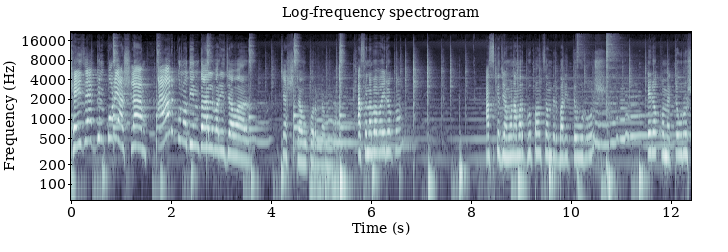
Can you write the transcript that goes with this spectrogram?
সেই যে একদিন করে আসলাম, আর কোনোদিন দয়াল বাড়ি যাওয়ার চেষ্টাও করলাম না। আছে না বাবা এরকম? আজকে যেমন আমার গোপাল চন্দ্রের বাড়িতে উরুষ এরকম একটা উরুষ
